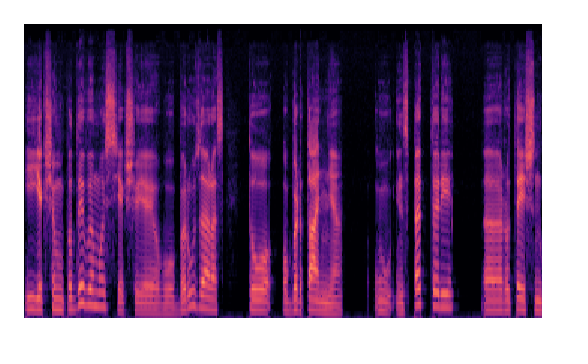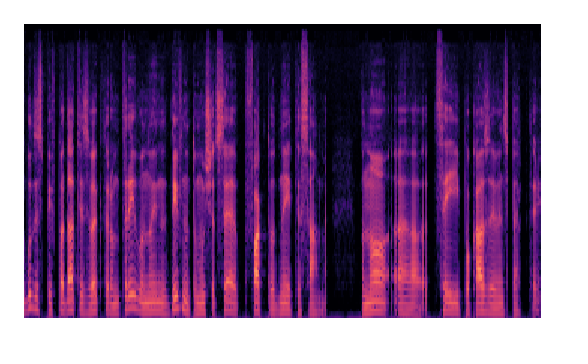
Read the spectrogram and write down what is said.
І якщо ми подивимось, якщо я його оберу зараз, то обертання у інспекторі е, rotation буде співпадати з вектором 3, воно і не дивно, тому що це по факту одне і те саме. Воно е, це і показує в інспекторі.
